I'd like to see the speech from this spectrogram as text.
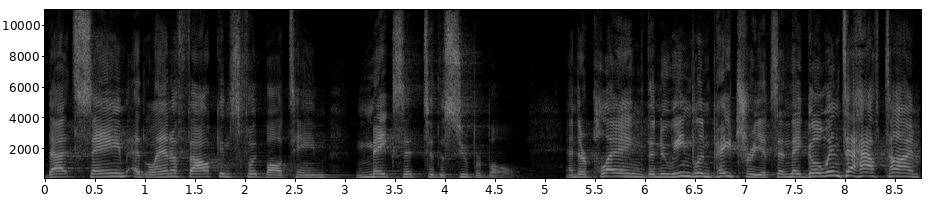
that same Atlanta Falcons football team makes it to the Super Bowl. And they're playing the New England Patriots, and they go into halftime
